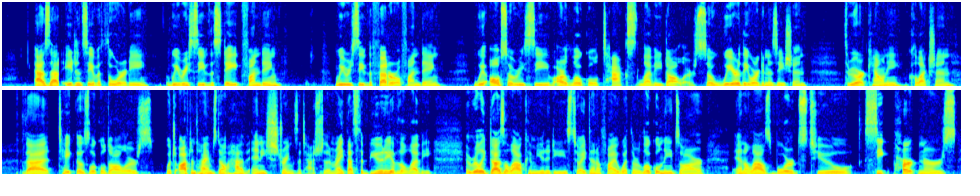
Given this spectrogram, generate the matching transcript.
as that agency of authority, we receive the state funding, we receive the federal funding, we also receive our local tax levy dollars. So, we're the organization through our county collection that take those local dollars, which oftentimes don't have any strings attached to them, right? That's the beauty of the levy it really does allow communities to identify what their local needs are and allows boards to seek partners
